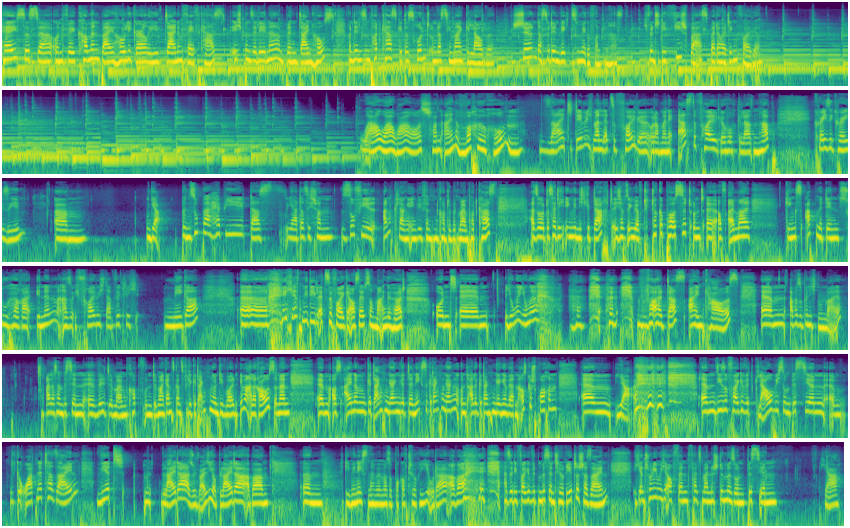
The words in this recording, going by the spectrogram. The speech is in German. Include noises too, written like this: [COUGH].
Hey Sister und willkommen bei Holy Girly, deinem Faithcast. Ich bin Selene und bin dein Host und in diesem Podcast geht es rund um das Thema Glaube. Schön, dass du den Weg zu mir gefunden hast. Ich wünsche dir viel Spaß bei der heutigen Folge. Wow, wow, wow, ist schon eine Woche rum seitdem ich meine letzte Folge oder meine erste Folge hochgeladen habe. Crazy, crazy. Ähm, ja, bin super happy, dass ja, dass ich schon so viel Anklang irgendwie finden konnte mit meinem Podcast. Also das hätte ich irgendwie nicht gedacht. Ich habe es irgendwie auf TikTok gepostet und äh, auf einmal ging's ab mit den ZuhörerInnen. Also ich freue mich da wirklich mega. Äh, [LAUGHS] ich habe mir die letzte Folge auch selbst nochmal angehört. Und ähm, Junge, Junge, [LAUGHS] war das ein Chaos. Ähm, aber so bin ich nun mal. Alles ein bisschen äh, wild in meinem Kopf und immer ganz, ganz viele Gedanken und die wollen immer alle raus und dann ähm, aus einem Gedankengang wird der nächste Gedankengang und alle Gedankengänge werden ausgesprochen. Ähm, ja, [LAUGHS] ähm, diese Folge wird, glaube ich, so ein bisschen ähm, geordneter sein, wird leider, also ich weiß nicht, ob leider, aber ähm, die wenigsten haben immer so Bock auf Theorie, oder? Aber [LAUGHS] also die Folge wird ein bisschen theoretischer sein. Ich entschuldige mich auch, wenn, falls meine Stimme so ein bisschen, ja,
